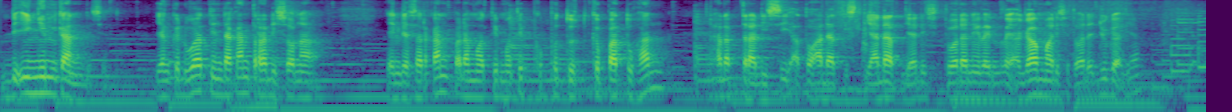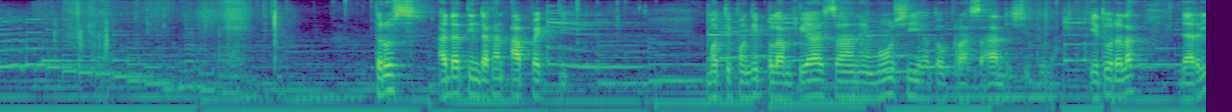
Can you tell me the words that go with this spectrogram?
diinginkan di situ. Yang kedua, tindakan tradisional yang didasarkan pada motif-motif kepatuhan terhadap tradisi atau adat istiadat. Ya, di situ ada nilai-nilai agama, di situ ada juga ya. Terus ada tindakan afektif. Motif-motif pelampiasan emosi atau perasaan di situlah. Itu adalah dari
